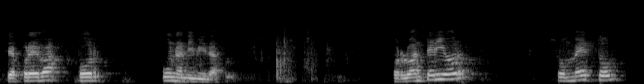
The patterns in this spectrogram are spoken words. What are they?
Se aprueba por unanimidad. Por lo anterior, someto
